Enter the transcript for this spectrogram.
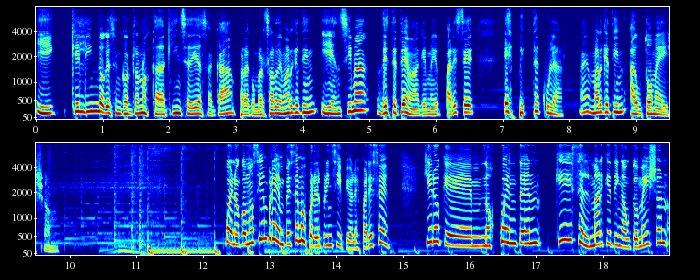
y qué lindo que es encontrarnos cada 15 días acá para conversar de marketing y encima de este tema que me parece espectacular, ¿eh? marketing automation. Bueno, como siempre, empecemos por el principio, ¿les parece? Quiero que nos cuenten ¿Qué es el marketing automation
